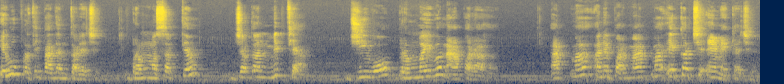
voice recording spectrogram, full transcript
એવું પ્રતિપાદન કરે છે. બ્રહ્મ સત્ય, જગન મિથ્યા, જીવો બ્રહ્મૈવ નાપરહ. આત્મા અને પરમાત્મા એક જ છે, એમ એ કહે છે.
